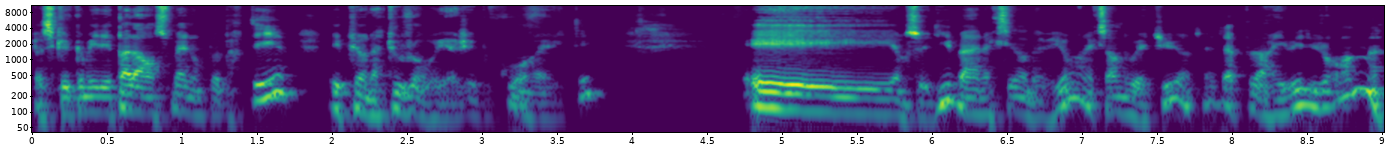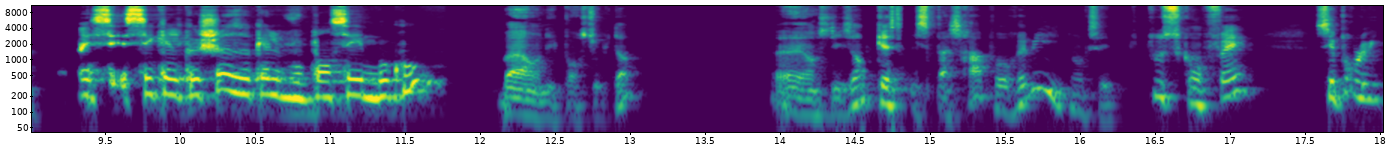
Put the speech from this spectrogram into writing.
parce que comme il n'est pas là en semaine, on peut partir. Et puis, on a toujours voyagé beaucoup en réalité. Et on se dit, ben, un accident d'avion, un accident de voiture, ça peut arriver du jour au lendemain. C'est quelque chose auquel vous pensez beaucoup? Ben, On y pense tout le temps, euh, en se disant, qu'est-ce qui se passera pour Rémi? Donc c'est tout ce qu'on fait, c'est pour lui.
